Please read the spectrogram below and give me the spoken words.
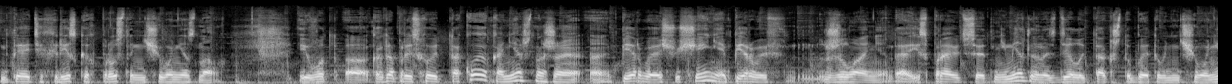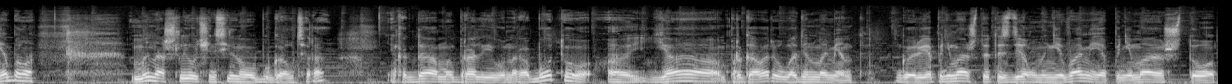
и ты о этих рисках просто ничего не знал. И вот а, когда происходит такое, конечно же, э, первое ощущение, первое желание да, исправить все это немедленно, сделать так, чтобы этого ничего не было, мы нашли очень сильного бухгалтера. И когда мы брали его на работу, а, я проговаривал один момент – Говорю, я понимаю, что это сделано не вами, я понимаю, что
